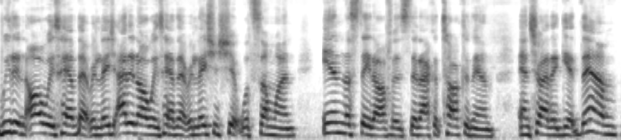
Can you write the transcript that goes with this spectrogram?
we didn't always have that relation. I didn't always have that relationship with someone in the state office that I could talk to them and try to get them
